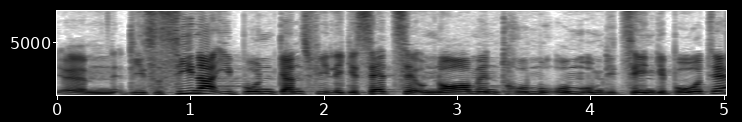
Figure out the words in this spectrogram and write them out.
ähm, dieser Sinai-Bund, ganz viele Gesetze und Normen drumherum um die zehn Gebote.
